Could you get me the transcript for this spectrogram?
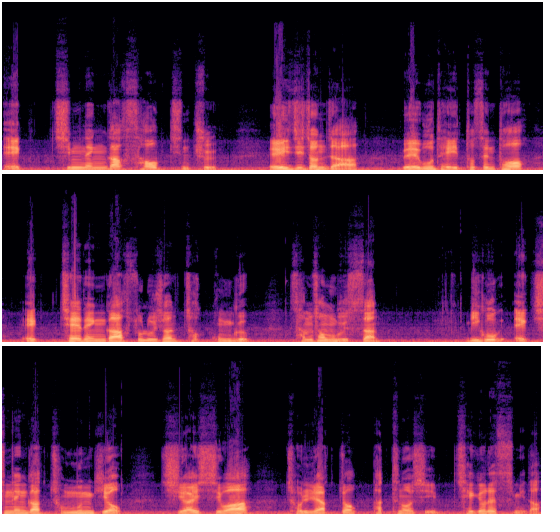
액침 냉각 사업 진출 LG전자 외부 데이터 센터 액체 냉각 솔루션 첫 공급 삼성물산 미국 액침 냉각 전문 기업 GRC와 전략적 파트너십 체결했습니다.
